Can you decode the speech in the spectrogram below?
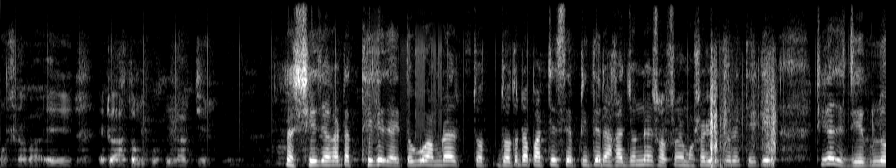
মশা বা এই একটু আতঙ্ক কি লাগছে? না সে জায়গাটা থেকে যায় তবু আমরা যতটা পারছি সেফটিতে রাখার জন্য সবসময় মশারির ভিতরে থেকে ঠিক আছে যেগুলো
